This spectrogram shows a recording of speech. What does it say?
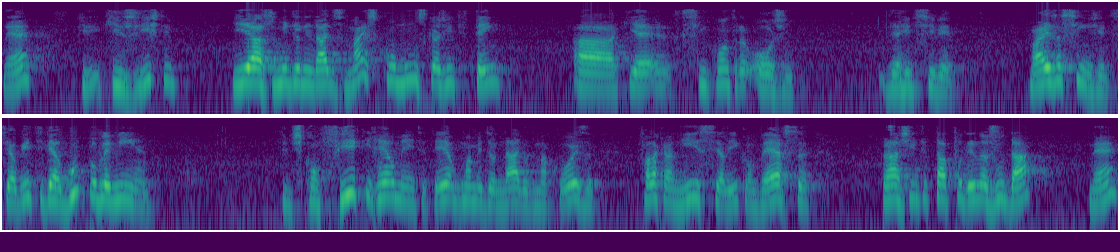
né? Que, que existem e as mediunidades mais comuns que a gente tem, ah, que, é, que se encontra hoje de a gente se ver. Mas assim, gente, se alguém tiver algum probleminha, se desconfie que realmente tem alguma mediunidade, alguma coisa, fala com a Anice ali, conversa, para a gente estar tá podendo ajudar, né?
